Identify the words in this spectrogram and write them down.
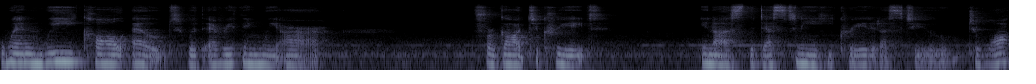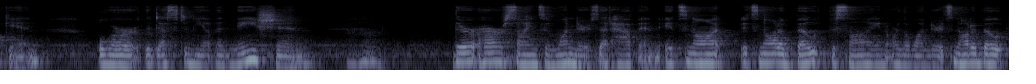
when we call out with everything we are for God to create in us the destiny he created us to to walk in or the destiny of a nation mm-hmm. There are signs and wonders that happen. It's not it's not about the sign or the wonder. It's not about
